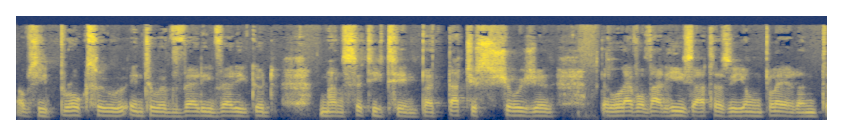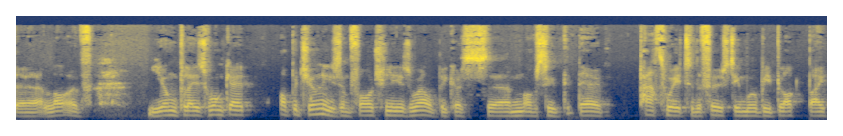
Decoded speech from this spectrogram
obviously broke through into a very, very good Man City team. But that just shows you the level that he's at as a young player. And uh, a lot of young players won't get opportunities, unfortunately, as well, because um, obviously their pathway to the first team will be blocked by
